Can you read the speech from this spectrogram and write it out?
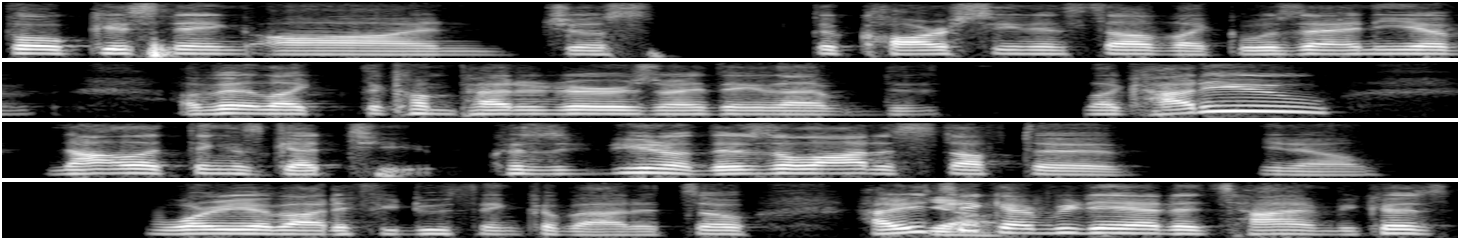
focusing on just the car scene and stuff? Like, was there any of of it like the competitors or anything that, like, how do you not let things get to you. Because you know there's a lot of stuff to you know worry about if you do think about it. So how do you yeah. take every day at a time? Because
